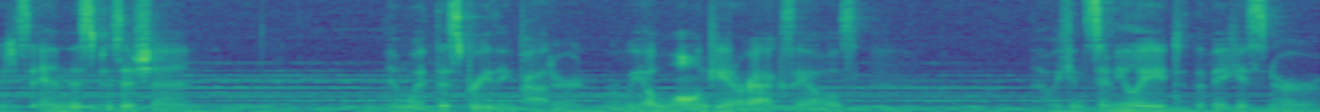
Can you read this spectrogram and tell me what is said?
It is in this position this breathing pattern where we elongate our exhales that we can stimulate the vagus nerve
